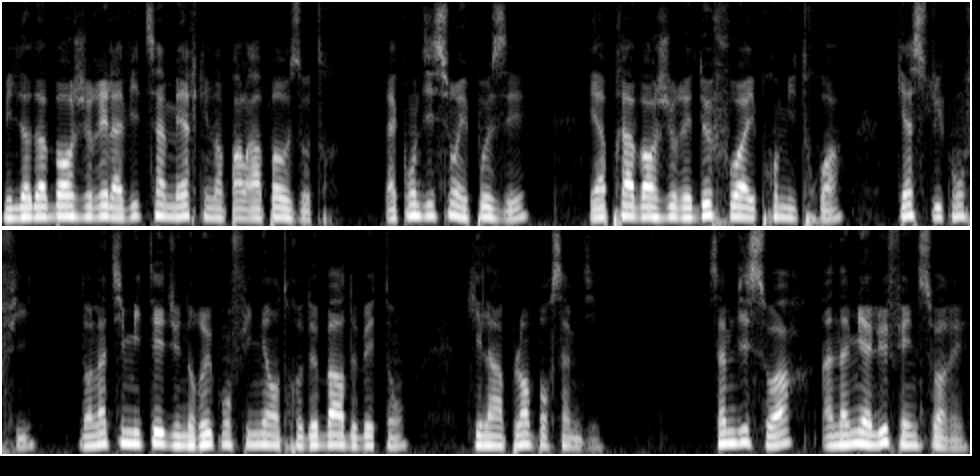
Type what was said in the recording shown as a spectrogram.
Mais il doit d'abord jurer la vie de sa mère qu'il n'en parlera pas aux autres. La condition est posée, et après avoir juré deux fois et promis trois, Cass lui confie, dans l'intimité d'une rue confinée entre deux barres de béton, qu'il a un plan pour samedi. Samedi soir, un ami à lui fait une soirée.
